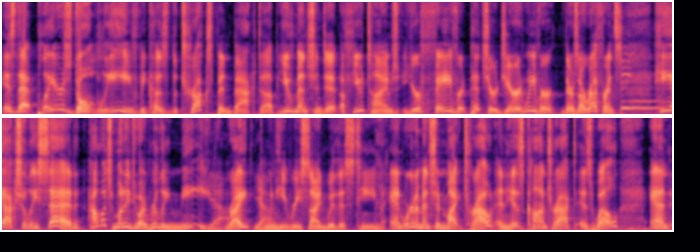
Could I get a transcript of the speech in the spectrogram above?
is that players don't leave because the truck's been backed up. You've mentioned it a few times. Your favorite pitcher, Jered Weaver, there's our reference. He actually said, How much money do I really need? Yeah. Right? Yeah. When he re signed with this team. And we're going to mention Mike Trout and his contract as well. And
